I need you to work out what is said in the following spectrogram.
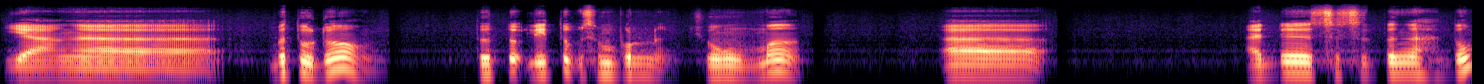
yang uh, bertudung tutup litup sempurna. Cuma uh, ada sesetengah tu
